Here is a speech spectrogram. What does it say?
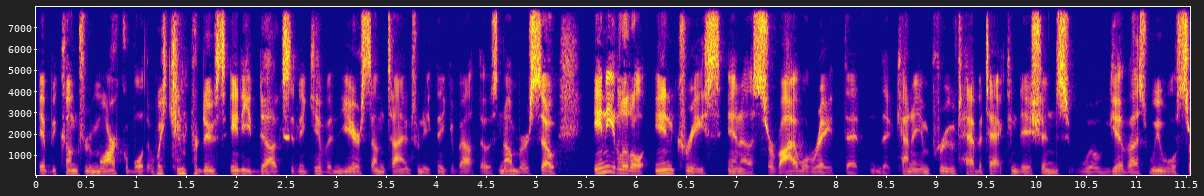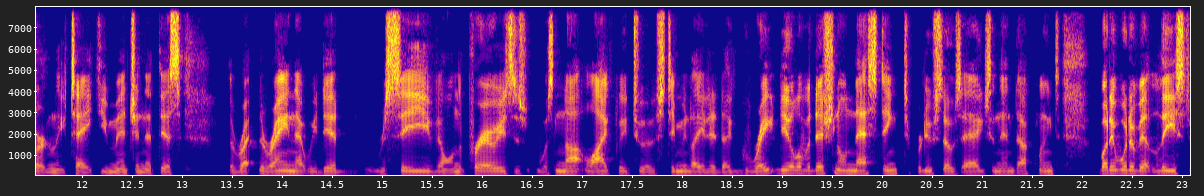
it becomes remarkable that we can produce any ducks in a given year sometimes when you think about those numbers. So any little increase in a survival rate that that kind of improved habitat conditions will give us, we will certainly take. You mentioned that this the, the rain that we did receive on the prairies was not likely to have stimulated a great deal of additional nesting to produce those eggs and then ducklings, but it would have at least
